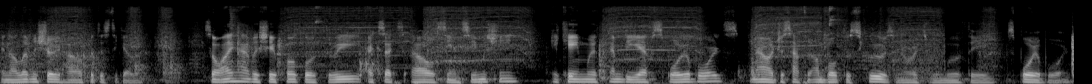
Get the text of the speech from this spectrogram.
And now let me show you how I put this together. So I have a Shapeoko 3 XXL CNC machine. It came with MDF spoil boards. Now I just have to unbolt the screws in order to remove the spoil board.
